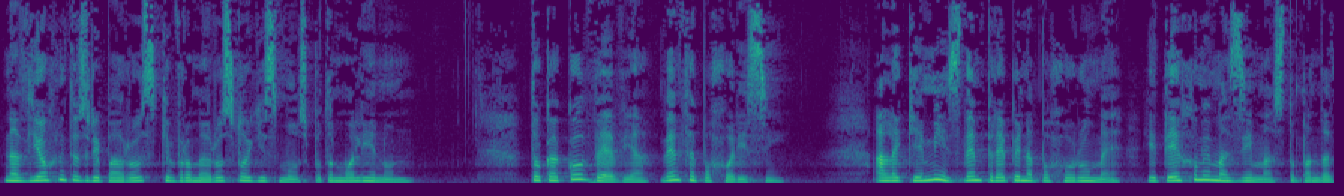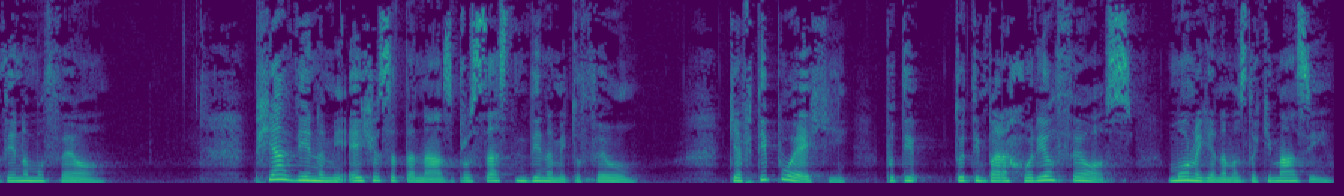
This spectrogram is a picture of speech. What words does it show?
να διώχνει τους ρυπαρούς και βρωμερούς λογισμούς που τον μολύνουν. Το κακό βέβαια δεν θα υποχωρήσει. Αλλά και εμείς δεν πρέπει να αποχωρούμε γιατί έχουμε μαζί μας τον πανταδύναμο Θεό. Ποια δύναμη έχει ο σατανάς μπροστά στην δύναμη του Θεού; Και αυτή που έχει, που τη, του την παραχωρεί ο Θεός, μόνο για να μας δοκιμάζει.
